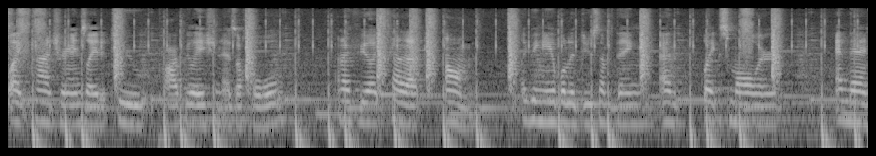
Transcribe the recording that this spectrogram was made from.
like kind of translate it to population as a whole. And I feel like kind of that um, like being able to do something and like smaller and then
